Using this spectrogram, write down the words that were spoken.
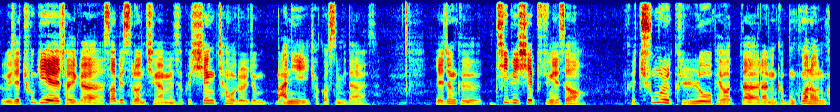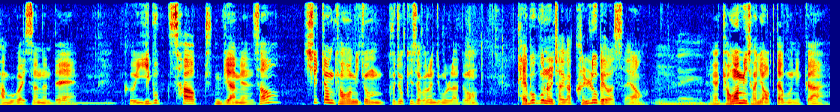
그리고 이제 초기에 저희가 서비스 런칭하면서 그 시행착오를 좀 많이 겪었습니다. 예전 그 TV CF 중에서 그 춤을 글로 배웠다라는 그 문구가 나오는 광고가 있었는데 그 이북 사업 준비하면서 실전 경험이 좀 부족해서 그런지 몰라도 대부분을 저희가 글로 배웠어요. 네. 경험이 전혀 없다 보니까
